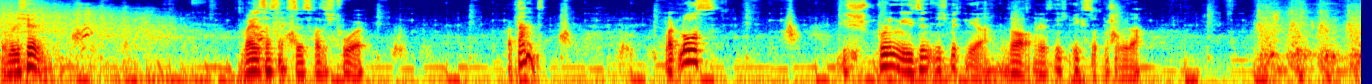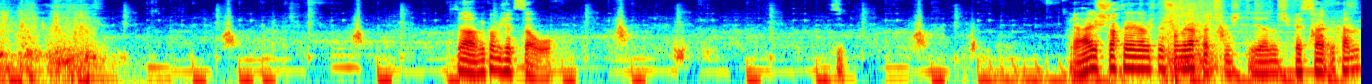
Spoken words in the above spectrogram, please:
Da will ich hin. Weil es das letzte ist, was ich tue. Verdammt! Was los? Die Sprünge die sind nicht mit mir. So, jetzt nicht X drücken schon wieder. So, wie komme ich jetzt da hoch? Ja, die Stacheln habe ich mir schon gedacht, dass ich mich ja nicht festhalten kann.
